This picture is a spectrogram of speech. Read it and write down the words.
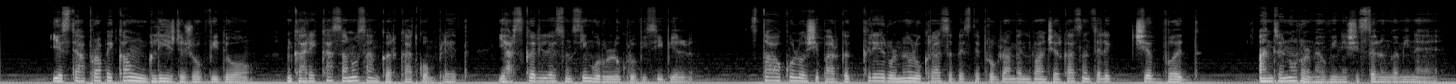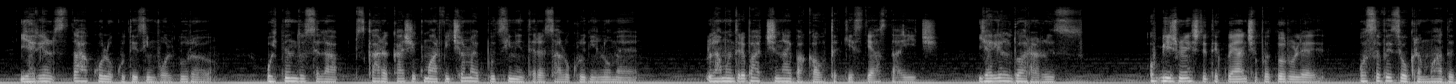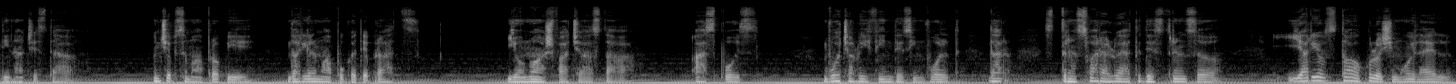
Este aproape ca un glitch de joc video, în care casa nu s-a încărcat complet, iar scările sunt singurul lucru vizibil. Stau acolo și parcă creierul meu lucrează peste program pentru a încerca să înțeleg ce văd. Antrenorul meu vine și stă lângă mine, iar el stă acolo cu dezvoltură, uitându-se la scară ca și cum ar fi cel mai puțin interesat lucru din lume. L-am întrebat ce naiba caută chestia asta aici, iar el doar a râs. Obișnuiește-te cu ea, începătorule, o să vezi o grămadă din acestea. Încep să mă apropii, dar el mă apucă de braț. Eu nu aș face asta, a spus, vocea lui fiind dezvolt, dar strânsoarea lui atât de strânsă, iar eu stau acolo și mă uit la el.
